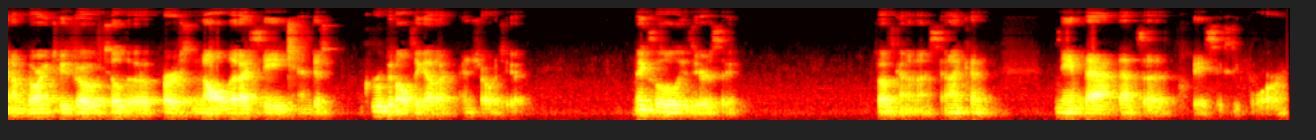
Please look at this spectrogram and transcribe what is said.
and I'm going to go till the first null that I see and just group it all together and show it to you. Makes it a little easier to see. So that's kind of nice. And I can name that, that's a base64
